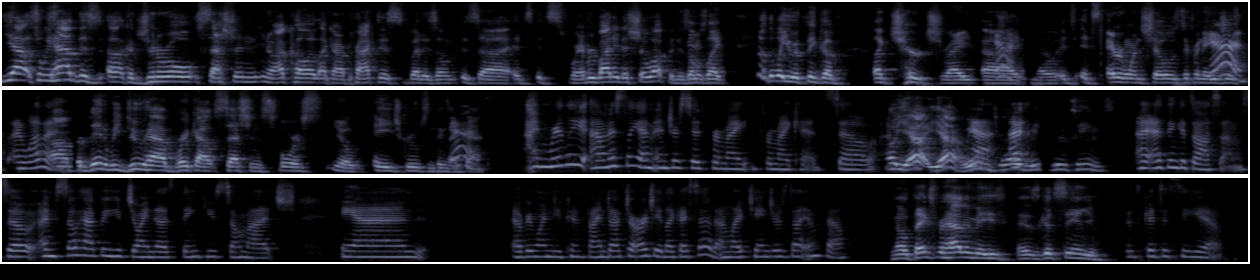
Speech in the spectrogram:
Yeah, so we have this uh, like a general session. You know, I call it like our practice, but it's it's uh it's it's for everybody to show up, and it's yeah. almost like you know the way you would think of like church, right? Uh, yeah. You know, it's it's everyone shows different ages. Yes, I love it. Um, but then we do have breakout sessions for you know age groups and things yes. like that. I'm really honestly I'm interested for my for my kids. So oh yeah, yeah, we yeah, enjoy I, meeting routines. I, I think it's awesome. So I'm so happy you've joined us. Thank you so much. And everyone, you can find Dr. RJ, like I said, on lifechangers.info. No, thanks for having me. It was good seeing you. It was good to see you.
